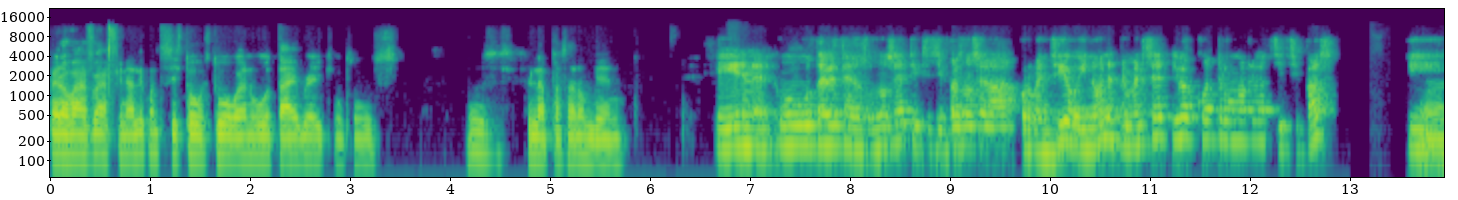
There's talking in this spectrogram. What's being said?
pero al final de cuentas sí estuvo, estuvo bueno, hubo tiebreak, entonces pues, se la pasaron bien. Sí, en el, hubo tiebreak en el segundo set y Tsitsipas no se va por vencido. Y no, en el primer set iba 4-1 arriba Tsitsipas. Y, ah,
